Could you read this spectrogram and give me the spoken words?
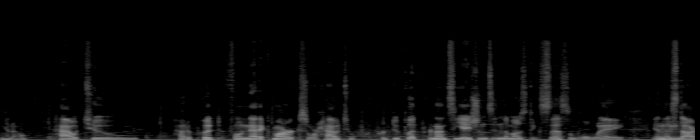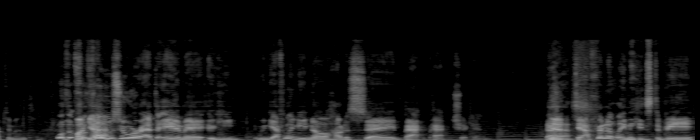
you know, how to how to put phonetic marks or how to put pronunciations in the most accessible way in this Mhm. document. Well, the, for yeah. those who are at the AMA, he we definitely need to know how to say backpack chicken. That Yes. definitely needs to be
